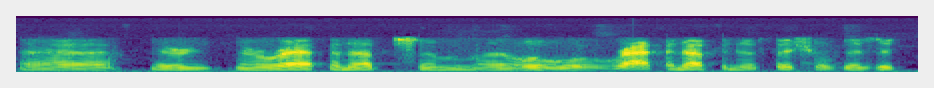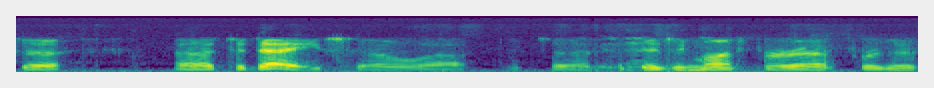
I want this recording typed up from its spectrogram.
uh, they're they're wrapping up some, uh, well, wrapping up an official visit uh, uh, today. So uh, it's, a, it's a busy month for uh, for the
